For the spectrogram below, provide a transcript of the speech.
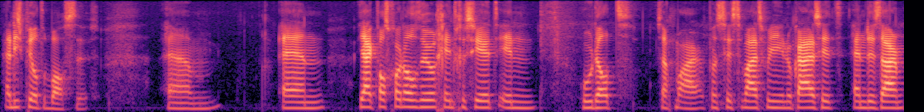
En die speelt de bas dus. Ehm, en ja, ik was gewoon altijd heel erg geïnteresseerd in hoe dat zeg maar op een systematische manier in elkaar zit. En dus daarom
